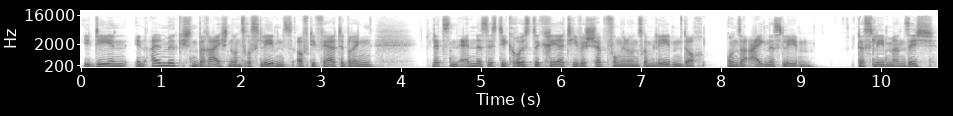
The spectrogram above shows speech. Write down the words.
Ideen in allen möglichen Bereichen unseres Lebens auf die Fährte bringen, letzten Endes ist die größte kreative Schöpfung in unserem Leben doch unser eigenes Leben. Das Leben an sich.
